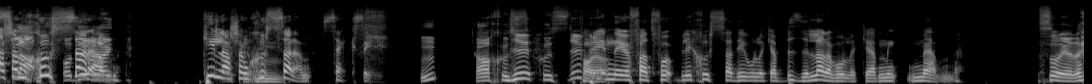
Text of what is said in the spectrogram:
Tesla, som skjutsar en- Killar som Okej, mm. skjutsar den. Sexigt. Ja, skjuts, Du- skjuts Du jag. brinner ju för att få bli skjutsad i olika bilar av olika män. Så är det.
